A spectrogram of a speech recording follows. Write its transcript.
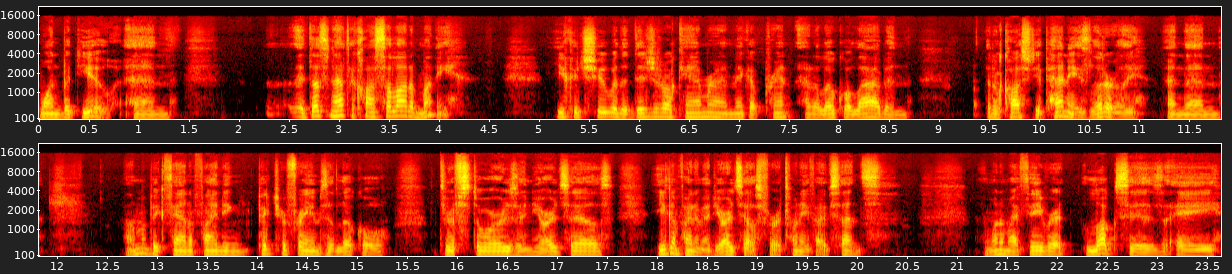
anyone but you. And it doesn't have to cost a lot of money. You could shoot with a digital camera and make a print at a local lab, and it'll cost you pennies, literally. And then I'm a big fan of finding picture frames at local thrift stores and yard sales. You can find them at yard sales for 25 cents. And one of my favorite looks is a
